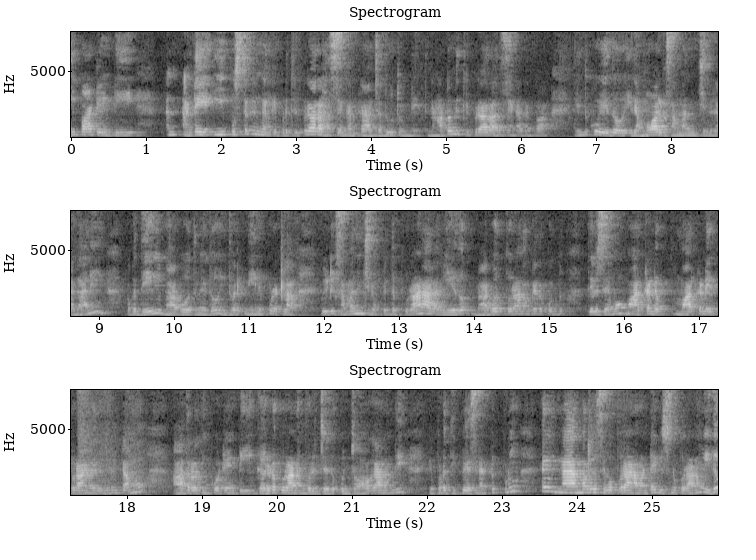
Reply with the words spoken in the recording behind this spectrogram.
ఈ పాట ఏంటి అంటే ఈ పుస్తకం కనుక ఇప్పుడు త్రిపుర రహస్యం కనుక చదువుతుంటే నాట్ ఓన్లీ త్రిపుర రహస్యం కదబ్బా ఎందుకో ఏదో ఇది అమ్మవారికి సంబంధించింది కదా అని ఒక దేవి భాగవతం ఏదో ఇంతవరకు నేను ఎప్పుడు అట్లా వీటికి సంబంధించిన పెద్ద పురాణాలు అవి ఏదో భాగవత్ పురాణం ఏదో కొద్ది తెలుసేమో మార్కండే మార్కండేయ పురాణం ఏదో వినుంటామో. ఆ తర్వాత ఇంకోటి ఏంటి గరుడ పురాణం గురించి ఏదో కొంచెం అవగాహన ఉంది. ఎప్పుడో తిప్పేసినట్టు ఇప్పుడు నార్మల్గా శివపురాణం అంటే విష్ణు పురాణం. ఇదో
